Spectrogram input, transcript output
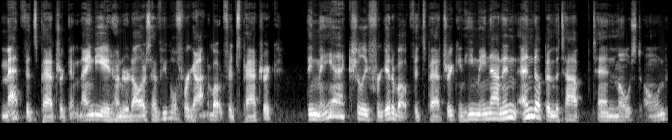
Matt Fitzpatrick at $9,800. Have people forgotten about Fitzpatrick? They may actually forget about Fitzpatrick and he may not in, end up in the top 10 most owned.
